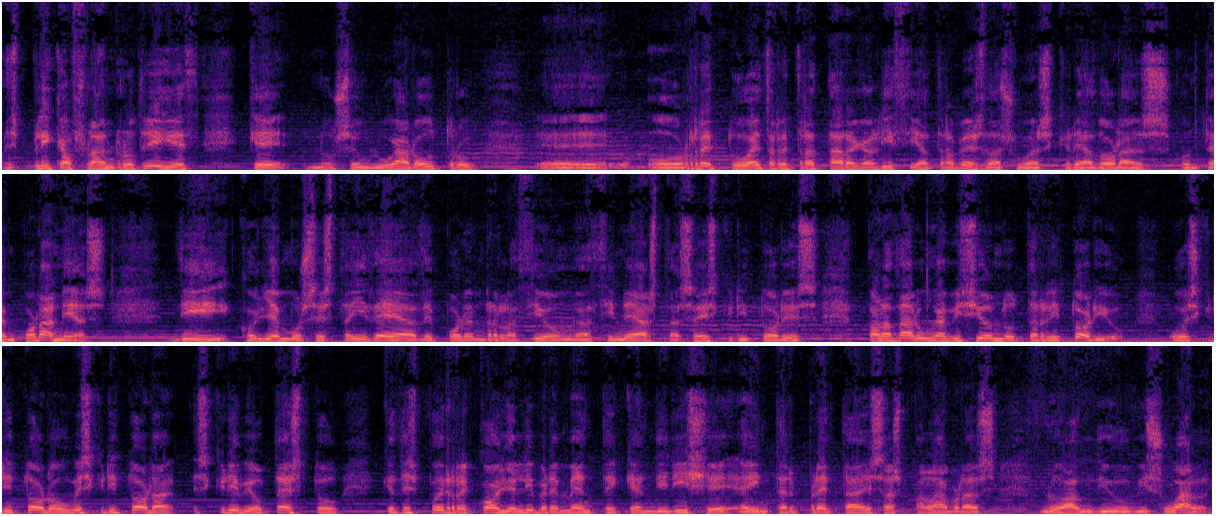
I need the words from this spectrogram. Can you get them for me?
Explica Fran Rodríguez que, no seu lugar outro, eh, o reto é retratar a Galicia a través das súas creadoras contemporáneas. Di, collemos esta idea de pôr en relación a cineastas e escritores para dar unha visión do territorio. O escritor ou escritora escribe o texto que despois recolle libremente quen dirixe e interpreta esas palabras no audiovisual,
